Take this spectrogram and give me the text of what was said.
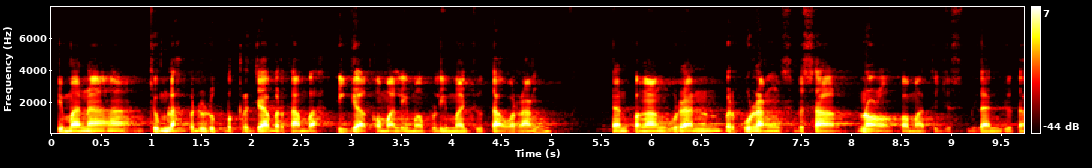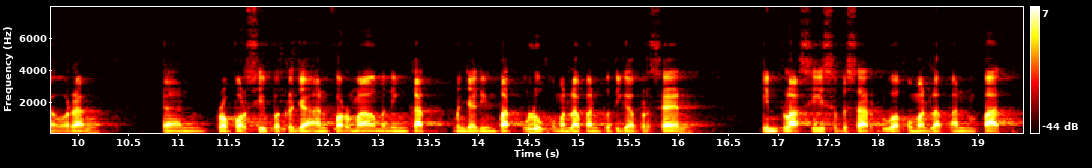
di mana jumlah penduduk bekerja bertambah 3,55 juta orang dan pengangguran berkurang sebesar 0,79 juta orang dan proporsi pekerjaan formal meningkat menjadi 40,83 persen, inflasi sebesar 2,84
